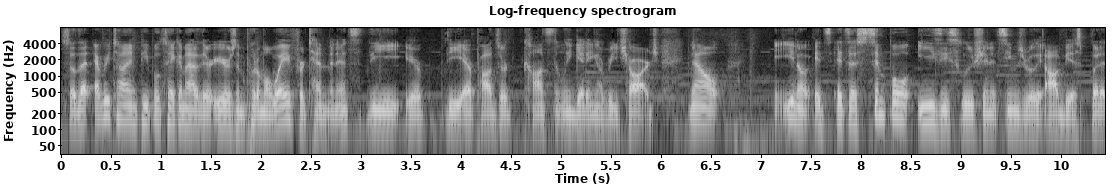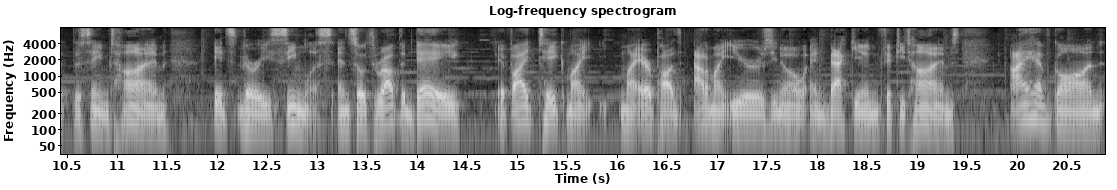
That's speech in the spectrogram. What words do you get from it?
so that every time people take them out of their ears and put them away for 10 minutes, the, ear, the AirPods are constantly getting a recharge. Now, you know, it's it's a simple, easy solution. It seems really obvious, but at the same time, it's very seamless. And so throughout the day, if I take my my AirPods out of my ears, you know, and back in 50 times, I have gone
